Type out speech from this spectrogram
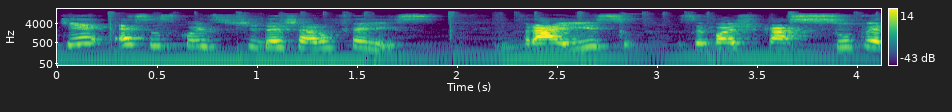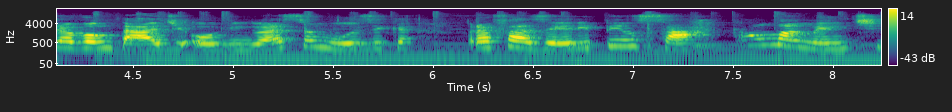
que essas coisas te deixaram feliz. Para isso, você pode ficar super à vontade ouvindo essa música para fazer e pensar calmamente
